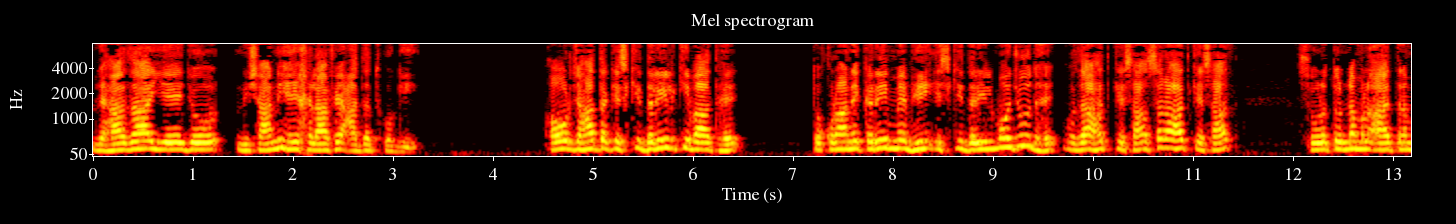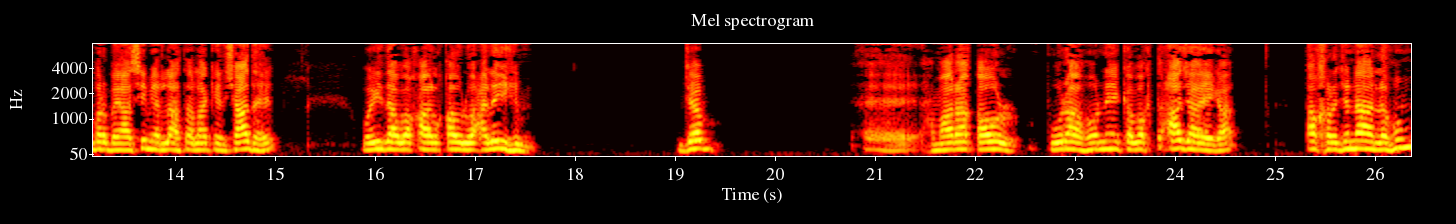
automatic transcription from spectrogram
لہذا یہ جو نشانی ہے، خلاف عادت ہوگی۔ اور جہاں تک اس کی دلیل کی بات ہے، تو قرآن کریم میں بھی اس کی دلیل موجود ہے۔ وضاحت کے ساتھ سراحت کے ساتھ صورت النمل آیت نمبر بیاسی میں اللہ تعالیٰ کے ارشاد ہے وحیدہ وقال قول علیہم جب ہمارا قول پورا ہونے کا وقت آ جائے گا، اخرجنا لہم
